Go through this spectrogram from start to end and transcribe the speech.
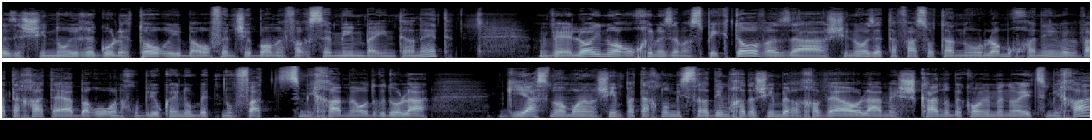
איזה שינוי רגולטורי באופן שבו מפרסמים באינטרנט. ולא היינו ערוכים לזה מספיק טוב, אז השינוי הזה תפס אותנו לא מוכנים, ובבת אחת היה ברור, אנחנו בדיוק היינו בתנופת צמיחה מאוד גדולה. גייסנו המון אנשים, פתחנו משרדים חדשים ברחבי העולם, השקענו בכל מיני מנועי צמיחה,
